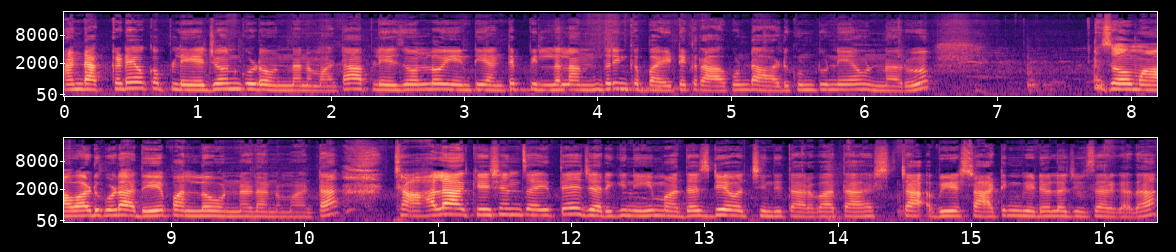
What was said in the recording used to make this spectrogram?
అండ్ అక్కడే ఒక ప్లే జోన్ కూడా ఉందన్నమాట. ఆ ప్లే జోన్లో ఏంటి అంటే పిల్లలందరూ ఇంకా బయటకు రాకుండా ఆడుకుంటూనే ఉన్నారు. సో మావాడు కూడా అదే పనిలో ఉన్నాడనమాట చాలా అకేషన్స్ అయితే జరిగినాయి. మదర్స్ డే వచ్చింది తర్వాత. స్టా వీ- స్టార్టింగ్ వీడియోలో చూశారు కదా?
